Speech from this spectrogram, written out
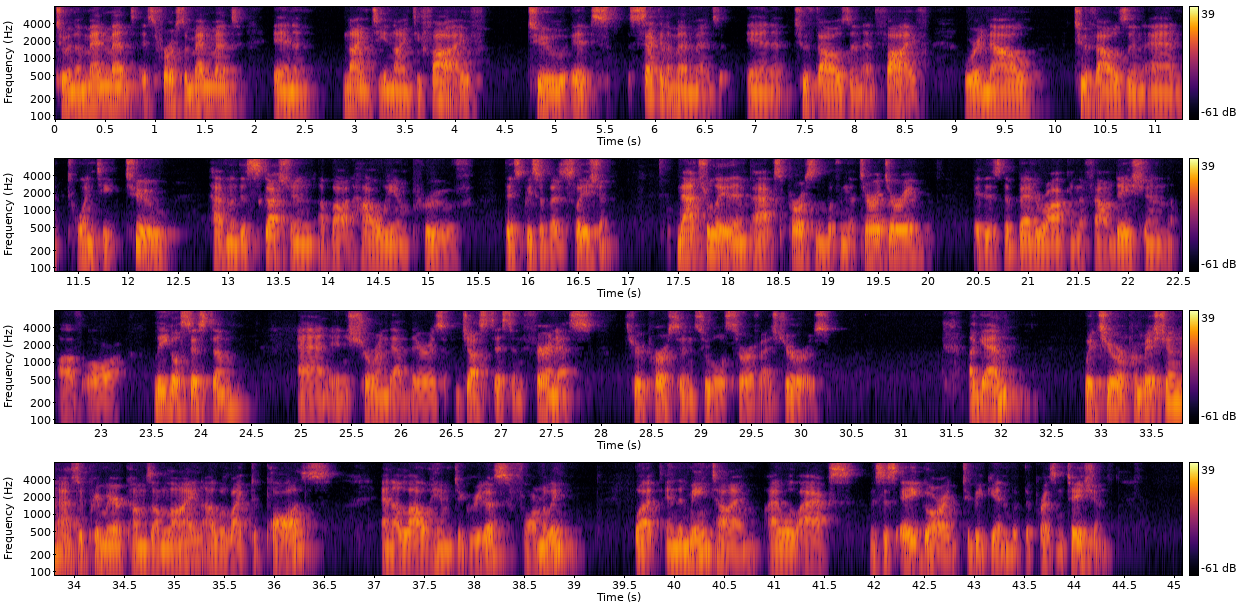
to an amendment, its first amendment in 1995, to its second amendment in 2005, we're now 2022 having a discussion about how we improve this piece of legislation. Naturally, it impacts persons within the territory. It is the bedrock and the foundation of our legal system and ensuring that there is justice and fairness through persons who will serve as jurors. Again, with your permission, as the Premier comes online, I would like to pause and allow him to greet us formally. But in the meantime, I will ask Mrs. Agard to begin with the presentation.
